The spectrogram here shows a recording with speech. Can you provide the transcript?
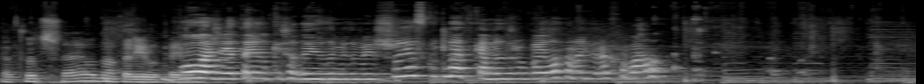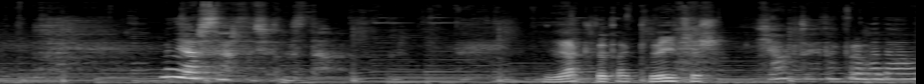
Та тут ще одна тарілка. є. Боже, я тарілки ще не замітила. Що я з котлетками зробила, але не рахувала. Мені аж серце щось не стало. Як ти так лічиш? Як то я так прогадала?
